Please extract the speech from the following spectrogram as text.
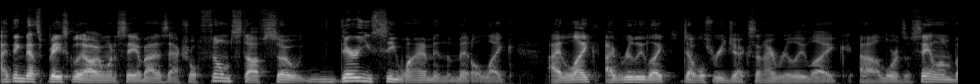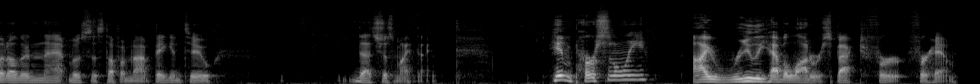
I think that's basically all I want to say about his actual film stuff. So there you see why I'm in the middle. Like I like, I really liked Devil's Rejects, and I really like uh, Lords of Salem. But other than that, most of the stuff I'm not big into. That's just my thing him personally, I really have a lot of respect for for him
